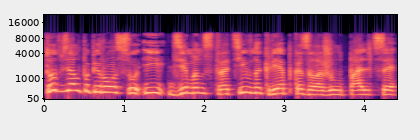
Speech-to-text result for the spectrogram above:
Тот взял папиросу и демонстративно крепко заложил пальцы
